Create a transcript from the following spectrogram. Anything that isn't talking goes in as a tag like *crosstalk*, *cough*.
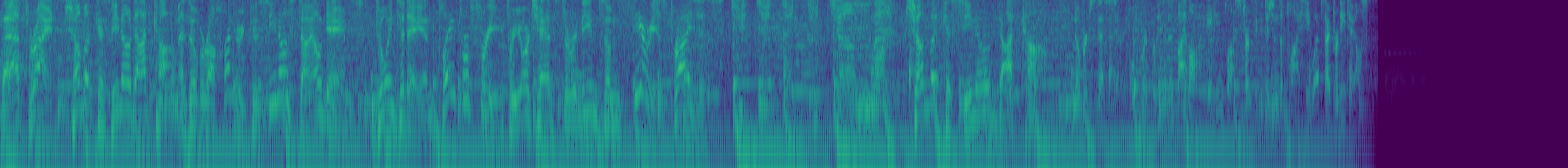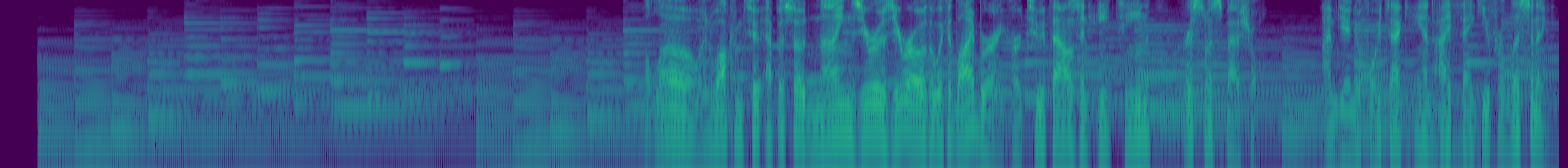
That's right. ChumbaCasino.com has over 100 casino style games. Join today and play for free for your chance to redeem some serious prizes. ChumbaCasino.com. No purchase necessary. Void where prohibited by law. 18 plus terms and conditions apply. See website for details. Hello, and welcome to episode 900 of The Wicked Library, our 2018 Christmas special. I'm Daniel Foytik, and I thank you for listening.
